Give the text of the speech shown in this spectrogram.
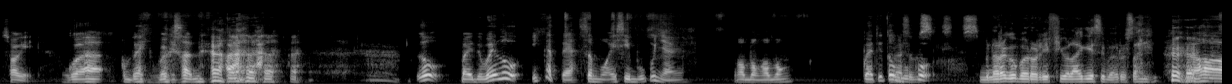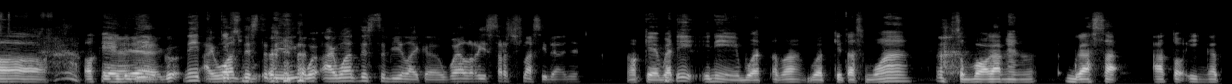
sorry gua keblank barusan lu by the way lu inget ya semua isi bukunya ya? ngomong-ngomong berarti tuh Nah, buku se- Sebenarnya gue baru review lagi sih barusan. oh oke jadi iya. Gua- ini I want this to be I want this to be like a well researched lah setidaknya. Oke, berarti ini buat apa? Buat kita semua, semua orang yang berasa atau ingat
